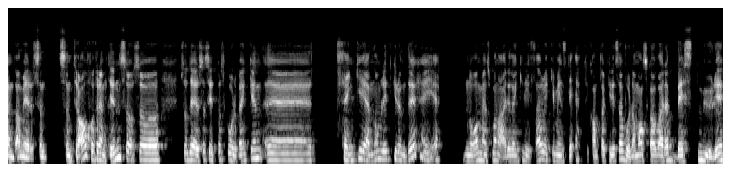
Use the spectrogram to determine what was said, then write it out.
enda mer sentral for fremtiden. Så, så, så dere som sitter på skolebenken, eh, tenk igjennom litt grundig nå mens man er i den krisa, og ikke minst i etterkant av krisa, hvordan man skal være best mulig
